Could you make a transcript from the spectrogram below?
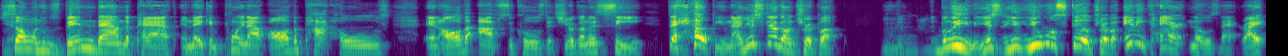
Yeah. Someone who's been down the path and they can point out all the potholes and all the obstacles that you're going to see to help you. Now you're still gonna trip up. Believe me, you, you will still trip up. Any parent knows that, right?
